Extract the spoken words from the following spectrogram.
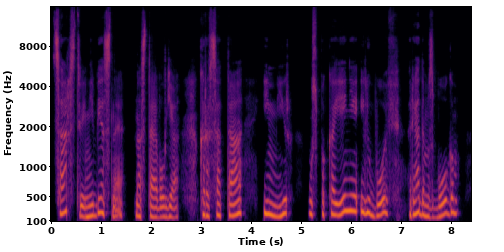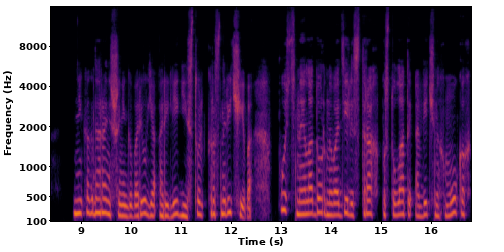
царствие небесное», — настаивал я. «Красота и мир, успокоение и любовь рядом с Богом». Никогда раньше не говорил я о религии столь красноречиво. Пусть на Эладор наводили страх постулаты о вечных муках,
